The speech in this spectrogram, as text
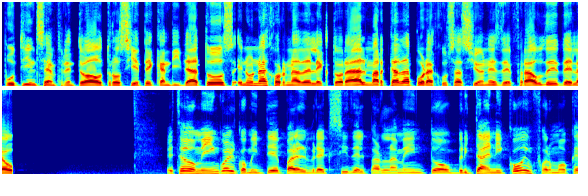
Putin se enfrentó a otros siete candidatos en una jornada electoral marcada por acusaciones de fraude de la este domingo, el Comité para el Brexit del Parlamento británico informó que la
